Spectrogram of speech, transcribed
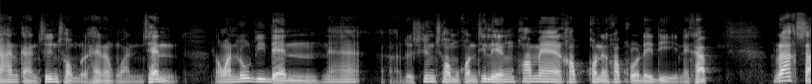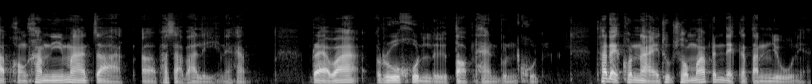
ด้านการชื่นชมหรือให้รางวัล เช่น รางวัลลูกดีเด่นนะฮะหรือชื่นชมคนที่เลี้ยงพ่อแม่ครอบคนในครอบครัวได้ดีนะครับ รากศัพท์ของคำนี้มาจากภาษาบาลีนะครับ แปลว่ารู้คุณหรือตอบแทนบุญคุณ ถ้าเด็กคนไหนถูกชมว่าเป็นเด็กกระตัญญูเนี่ย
